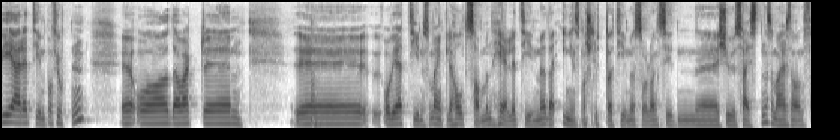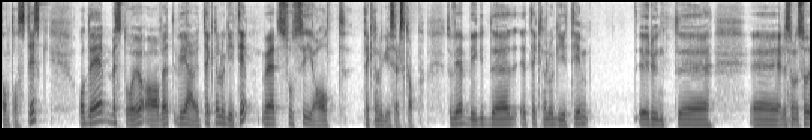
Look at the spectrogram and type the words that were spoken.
Vi er et team på 14, og det har vært Eh, og vi er et team som har egentlig holdt sammen hele teamet. Det er ingen som har slutta i teamet så langt siden 2016, eh, som er sånn fantastisk. Og det består jo av et Vi er jo et teknologiteam, vi er et sosialt teknologiselskap. Så vi har bygd eh, et teknologiteam rundt så, så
